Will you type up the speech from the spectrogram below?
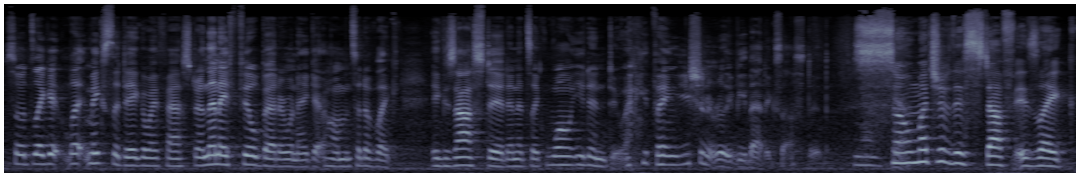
So it's like it like, makes the day go by faster, and then I feel better when I get home instead of like exhausted. And it's like, well, you didn't do anything. You shouldn't really be that exhausted. So much of this stuff is like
